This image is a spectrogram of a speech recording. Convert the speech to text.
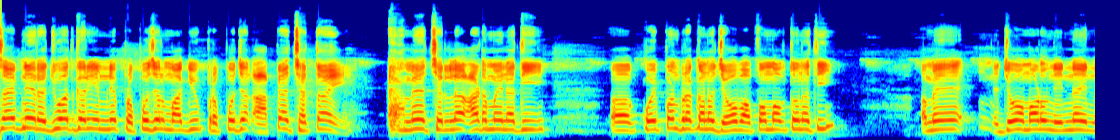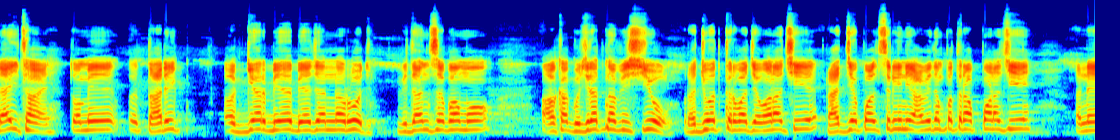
સાહેબને રજૂઆત કરી, એમને પ્રપોઝલ માગ્યું. પ્રપોઝલ આપ્યા છતાંય અમે છેલ્લા આઠ મહિનાથી કોઈ પણ પ્રકારનો જવાબ આપવામાં આવતો નથી. અમે જો અમારો નિર્ણય નહીં થાય, તો અમે તારીખ અગિયાર બે બે હજારના રોજ વિધાનસભામાં આખા ગુજરાતના વિષયો રજૂઆત કરવા જવાના છીએ. રાજ્યપાલશ્રીને આવેદનપત્ર આપવાના છીએ અને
